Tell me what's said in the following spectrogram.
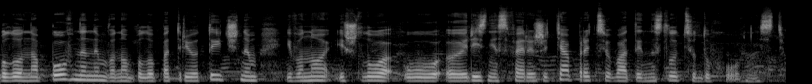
було наповненим, воно було патріотичним і воно йшло у е, різні сфери життя працювати, несло цю духовність.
